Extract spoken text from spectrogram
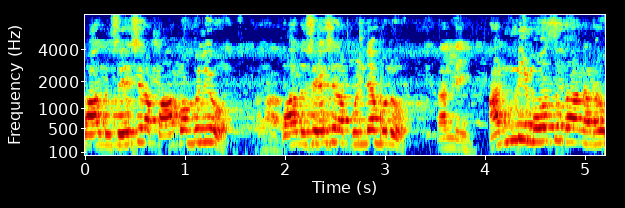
వాళ్ళు చేసిన పాపములు వాళ్ళు చేసిన పుణ్యములు తల్లి. అన్ని మోసుగానను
